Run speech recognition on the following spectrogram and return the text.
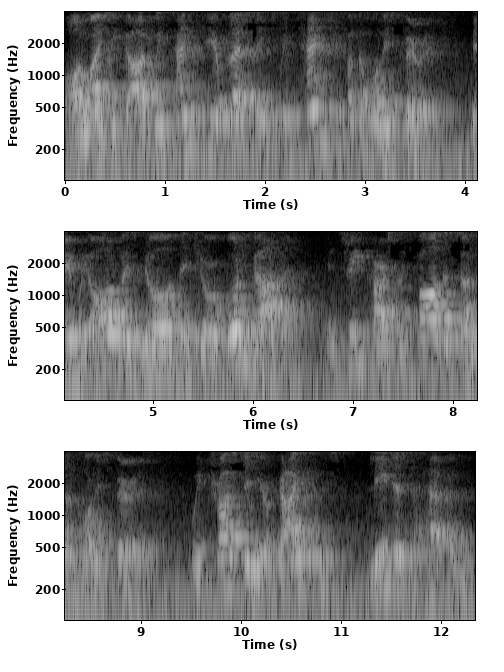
Almighty God, we thank you for your blessings. We thank you for the Holy Spirit. May we always know that you're one God in three persons, Father, Son, and Holy Spirit. We trust in your guidance. Lead us to heaven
